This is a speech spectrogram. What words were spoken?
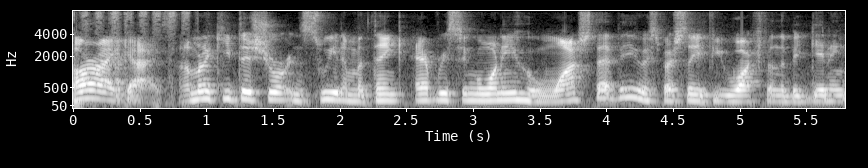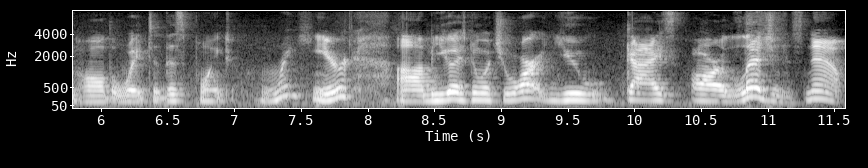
All right, guys, I'm gonna keep this short and sweet. I'm gonna thank every single one of you who watched that video, especially if you watched from the beginning all the way to this point right here. Um, you guys know what you are. You guys are legends. Now,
